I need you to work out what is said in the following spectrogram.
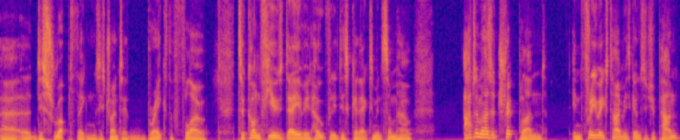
uh, disrupt things, he's trying to break the flow, to confuse David, hopefully disconnect him in somehow. Adam has a trip planned. In three weeks' time, he's going to Japan.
